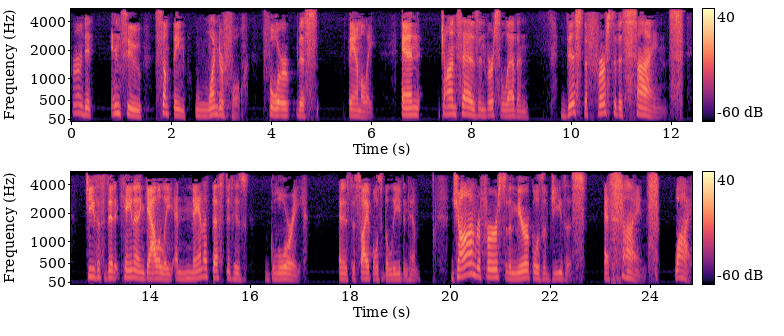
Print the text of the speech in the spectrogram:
turned it into something wonderful for this family. And John says in verse 11, this, the first of his signs, Jesus did at Cana in Galilee and manifested his glory, and his disciples believed in him. John refers to the miracles of Jesus as signs. Why?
